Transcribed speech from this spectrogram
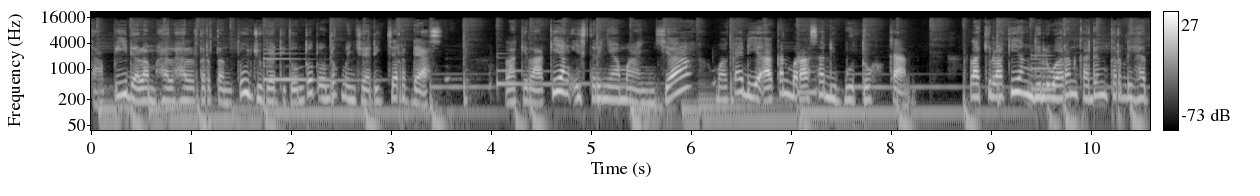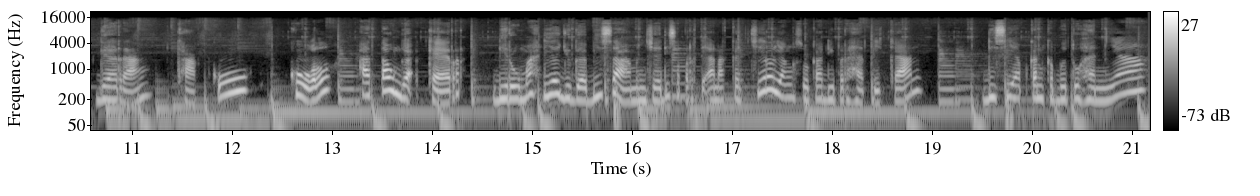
tapi dalam hal-hal tertentu juga dituntut untuk menjadi cerdas laki-laki yang istrinya manja maka dia akan merasa dibutuhkan laki-laki yang di luaran kadang terlihat garang kaku cool atau nggak care, di rumah dia juga bisa menjadi seperti anak kecil yang suka diperhatikan, disiapkan kebutuhannya,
